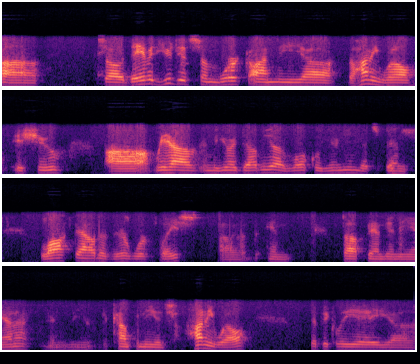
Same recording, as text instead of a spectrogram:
Uh, so, David, you did some work on the uh, the Honeywell issue. Uh, we have in the UAW a local union that's been locked out of their workplace uh, in South Bend, Indiana, and the, the company is Honeywell, typically a uh,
